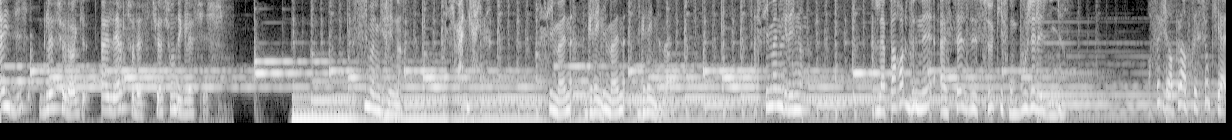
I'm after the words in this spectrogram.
Heidi, glaciologue, alerte sur la situation des glaciers. Simone Green. Simone Green. Simone Green. Simone Green. Simone Green. La parole donnée à celles et ceux qui font bouger les lignes. En fait, j'ai un peu l'impression qu'il y a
